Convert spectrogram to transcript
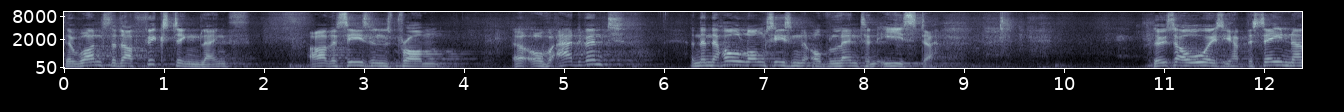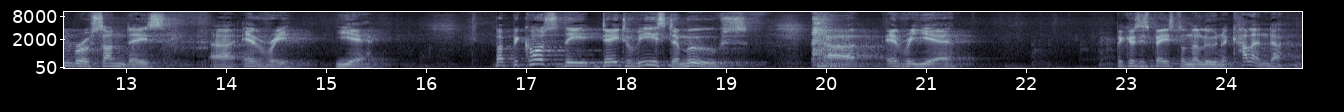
The ones that are fixed in length are the seasons from uh, of Advent and then the whole long season of Lent and Easter. Those are always, you have the same number of Sundays uh, every year. But because the date of Easter moves uh, every year, because it's based on the lunar calendar,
